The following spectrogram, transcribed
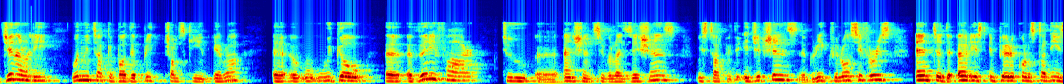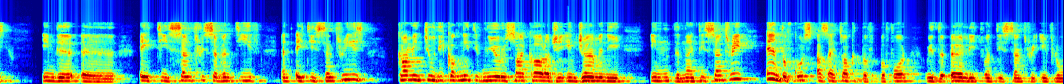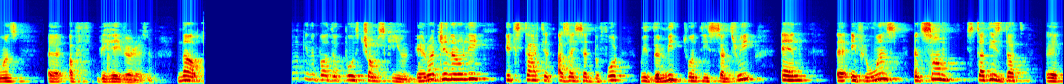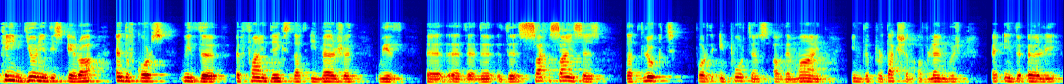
generally, when we talk about the pre-Chomskyan era, uh, we go uh, very far to uh, ancient civilizations we start with the Egyptians, the Greek philosophers, enter the earliest empirical studies in the uh, 18th century, 17th and 18th centuries, coming to the cognitive neuropsychology in Germany in the 19th century, and of course, as I talked before, with the early 20th century influence uh, of behaviorism. Now, talking about the post-Chomskyan era, generally, it started, as I said before, with the mid-20th century and uh, influence and some studies that uh, came during this era, and of course, with the findings that emerged with uh, the, the, the sciences that looked for the importance of the mind in the production of language uh, in the early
